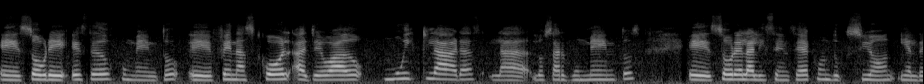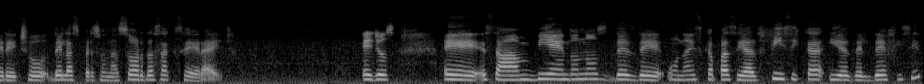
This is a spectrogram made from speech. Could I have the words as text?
eh, sobre este documento, eh, FENASCOL ha llevado muy claras los argumentos eh, sobre la licencia de conducción y el derecho de las personas sordas a acceder a ella. Ellos estaban viéndonos desde una discapacidad física y desde el déficit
